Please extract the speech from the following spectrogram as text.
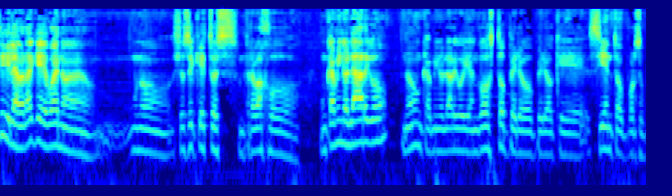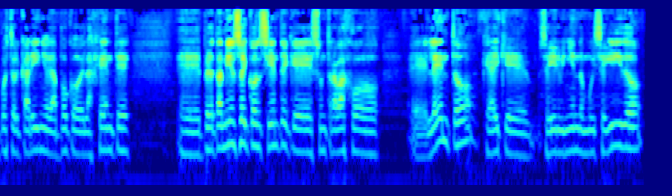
Sí, la verdad que, bueno, uno, yo sé que esto es un trabajo, un camino largo, ¿no? Un camino largo y angosto, pero, pero que siento, por supuesto, el cariño de a poco de la gente. Eh, pero también soy consciente que es un trabajo eh, lento, que hay que seguir viniendo muy seguido.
